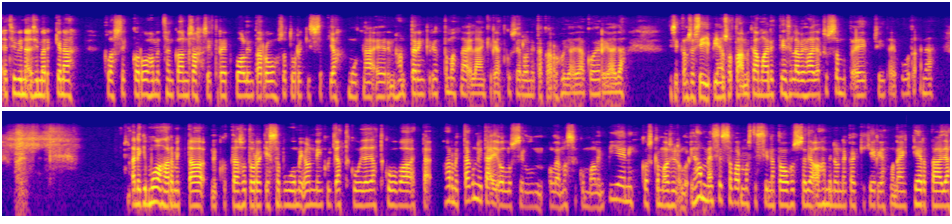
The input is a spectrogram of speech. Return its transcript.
Et hyvinä esimerkkinä klassikko Ruohometsän kansa, sitten Red Bullin taru, soturikissat ja muut nämä Eerin Hunterin kirjoittamat nämä eläinkirjat, kun siellä on niitä karhuja ja koiria ja, ja sitten on se siipien sota, mikä mainittiin sillä vihajaksossa, mutta ei, siitä ei puhuta enää. Ainakin mua harmittaa, nyt kun tämä Soturikissa buumi on niin kuin jatkuu ja jatkuu vaan, että harmittaa, kun niitä ei ollut silloin olemassa, kun mä olin pieni, koska mä olisin ollut ihan messissä varmasti siinä touhussa ja ahminut ne kaikki kirjat moneen kertaan ja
